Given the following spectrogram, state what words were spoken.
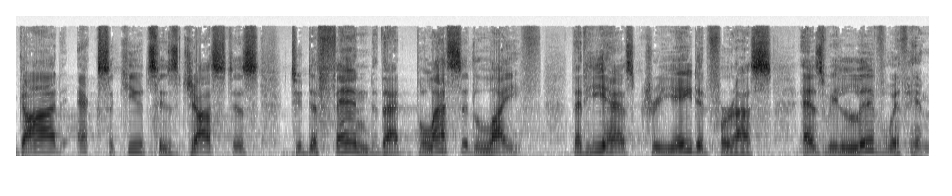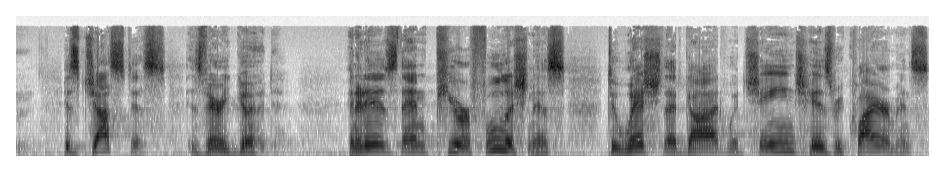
God executes his justice to defend that blessed life that he has created for us as we live with him. His justice is very good. And it is then pure foolishness to wish that God would change his requirements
